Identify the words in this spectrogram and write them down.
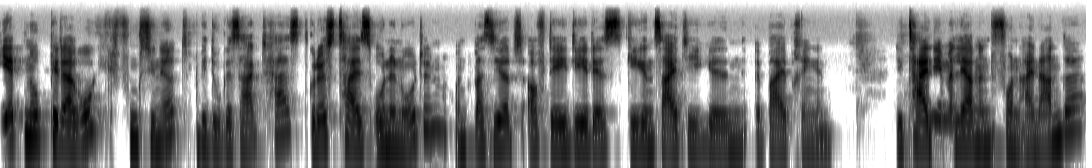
Ethnopädagogik funktioniert, wie du gesagt hast, größtenteils ohne Noten und basiert auf der Idee des gegenseitigen äh, Beibringen. Die Teilnehmer lernen voneinander,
